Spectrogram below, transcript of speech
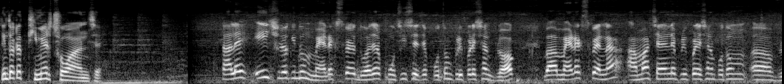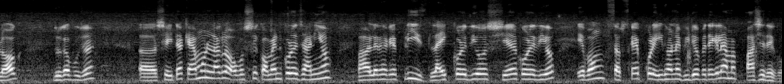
কিন্তু একটা থিমের ছোঁয়া আনছে। তাহলে এই ছিল কিন্তু ম্যাডেক স্কোয়ার দু হাজার পঁচিশে যে প্রথম প্রিপারেশান ব্লগ বা ম্যাডেক স্কোয়ার না, আমার চ্যানেলে প্রিপারেশান প্রথম ব্লগ দুর্গাপুজোয় সেইটা কেমন লাগল অবশ্যই কমেন্ট করে জানিও। ভালো লেগে থাকলে প্লিজ লাইক করে দিও শেয়ার করে দিও, এবং সাবস্ক্রাইব করে এই ধরনের ভিডিও পেতে গেলে আমার পাশে দেখো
